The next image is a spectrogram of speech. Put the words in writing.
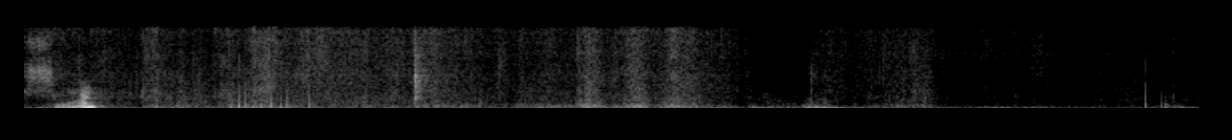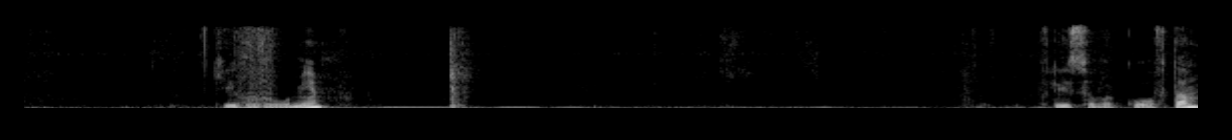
Ще. Кігурумі. флісова кофта.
